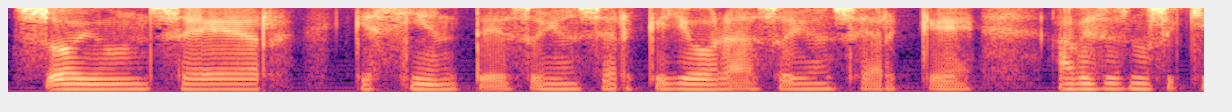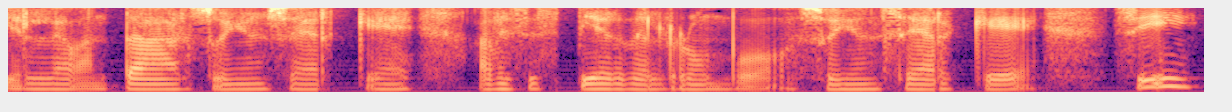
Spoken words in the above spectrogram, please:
Soy un ser que siente, soy un ser que llora, soy un ser que a veces no se quiere levantar, soy un ser que a veces pierde el rumbo, soy un ser que sí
